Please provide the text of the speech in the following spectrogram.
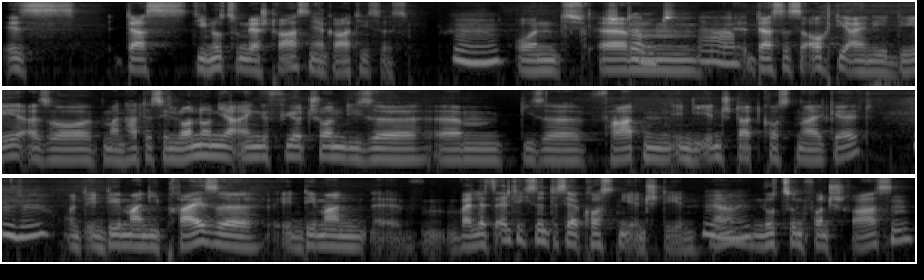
ist, dass die Nutzung der Straßen ja gratis ist. Mhm. Und ähm, ja. das ist auch die eine Idee. Also man hat es in London ja eingeführt schon, diese, ähm, diese Fahrten in die Innenstadt kosten halt Geld. Mhm. Und indem man die Preise, indem man, äh, weil letztendlich sind es ja Kosten, die entstehen. Mhm. Ja? Nutzung von Straßen,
